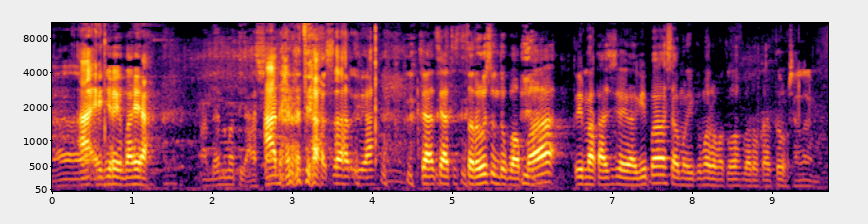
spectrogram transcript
ya, Ah, enjoy Pak ya. Ada mati asa. Ada nanti asar ya. Sehat-sehat terus untuk Bapak. Terima kasih sekali lagi Pak. Assalamualaikum warahmatullahi wabarakatuh. Salam.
